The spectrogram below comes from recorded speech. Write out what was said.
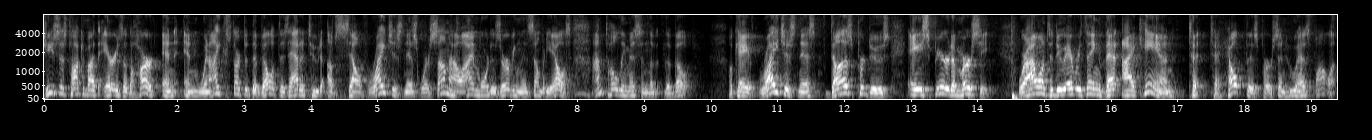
Jesus is talking about the areas of the heart. And, and when I start to develop this attitude of self righteousness, where somehow I'm more deserving than somebody else, I'm totally missing the, the boat. Okay, righteousness does produce a spirit of mercy where I want to do everything that I can to, to help this person who has fallen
